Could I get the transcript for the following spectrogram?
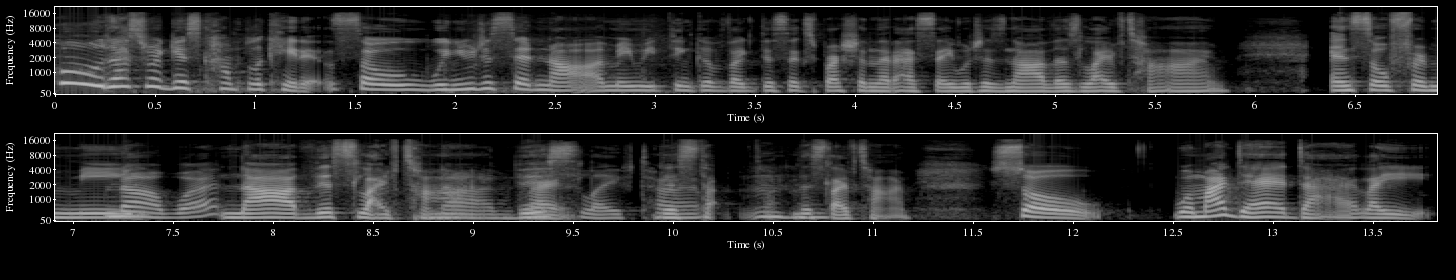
Whew, that's where it gets complicated. So when you just said nah, it made me think of like this expression that I say, which is nah, this lifetime. And so for me, Nah, what? Nah, this lifetime. Nah, this right? lifetime. This, ti- this mm-hmm. lifetime. So when my dad died, like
